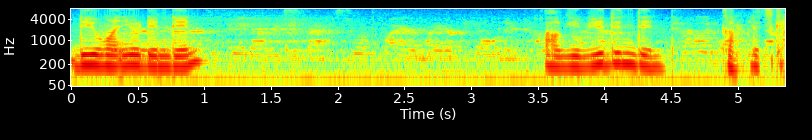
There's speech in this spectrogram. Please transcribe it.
Do you want your dindin? I'll give you dindin. Come, let's go.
